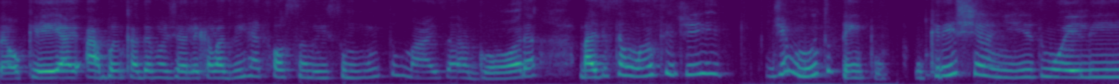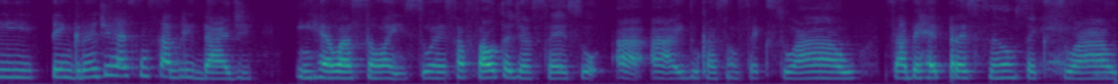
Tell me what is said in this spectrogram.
É ok, a, a bancada evangélica ela vem reforçando isso muito mais agora, mas isso é um lance de de muito tempo. O cristianismo ele tem grande responsabilidade em relação a isso, essa falta de acesso à, à educação sexual, sabe, a repressão sexual.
